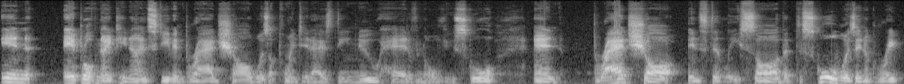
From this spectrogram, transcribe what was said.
In April of 1999, Stephen Bradshaw was appointed as the new head of Knowl View School, and Bradshaw instantly saw that the school was in a great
